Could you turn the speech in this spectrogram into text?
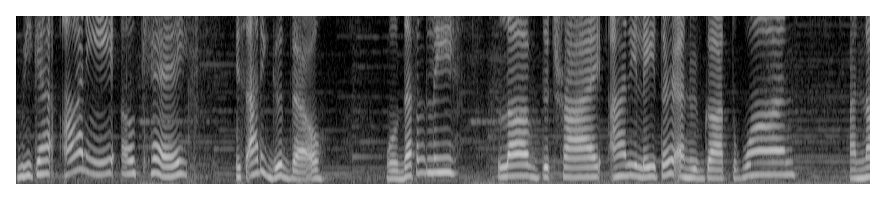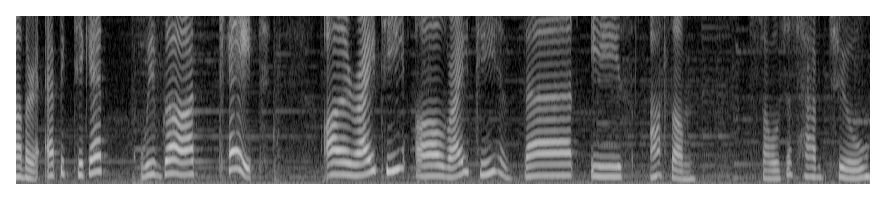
We got Annie. Okay. Is Annie good though? We'll definitely love to try Annie later. And we've got one, another epic ticket. We've got Kate. Alrighty, alrighty. That is awesome. So we'll just have to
